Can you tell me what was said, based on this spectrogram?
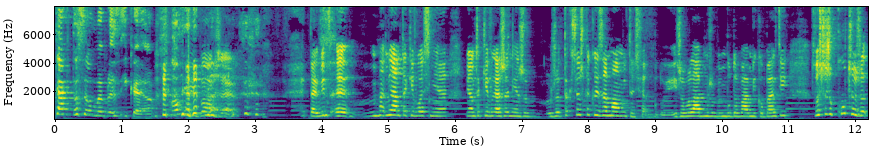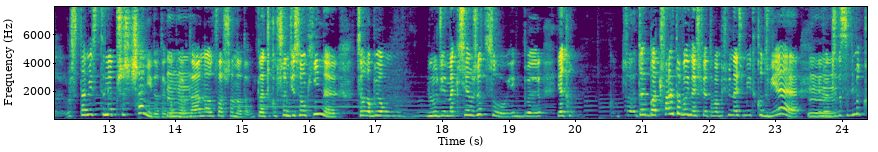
tak to są meble z Ikea. O mój Boże. tak, więc ma- miałam takie właśnie, miałam takie wrażenie, że, że ta książka jakoś za mało mi ten świat buduje i że wolałabym, żebym budowała mi go bardziej. Zwłaszcza, że kurczę, że, że tam jest tyle przestrzeni do tego, prawda? No zwłaszcza, no tak, dlaczego wszędzie są Chiny? Co robią ludzie na Księżycu? Jakby, jak... To, to była czwarta wojna światowa, myśmy na Ziemi tylko dwie. Jakby, czy dostaniemy k-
